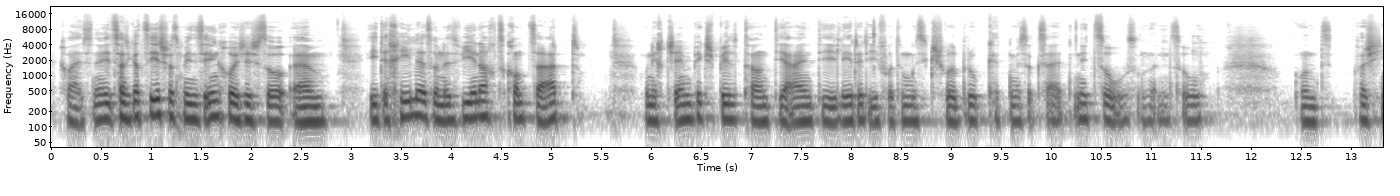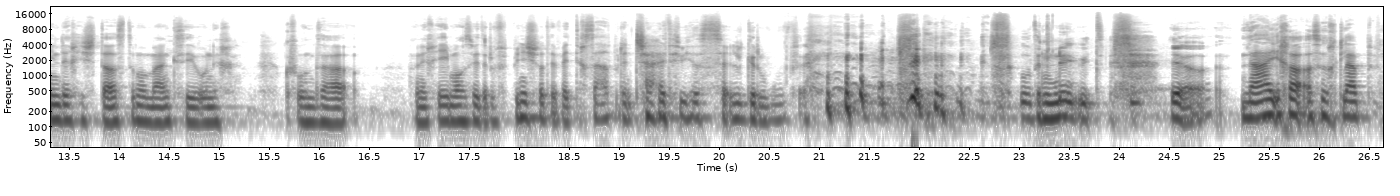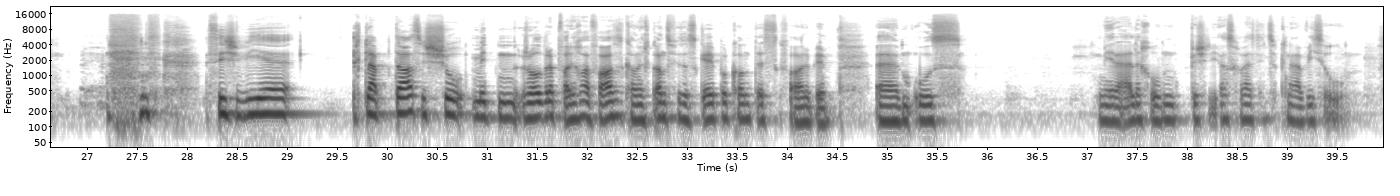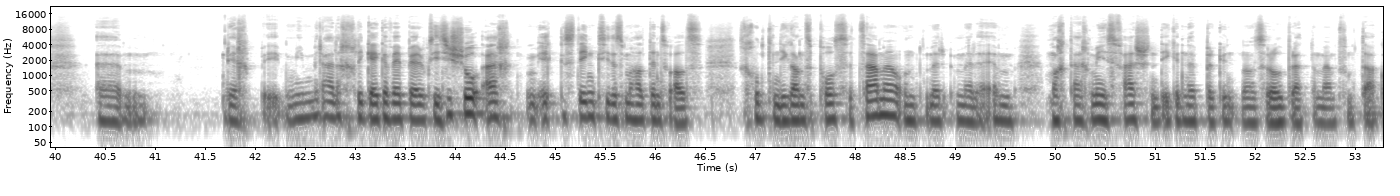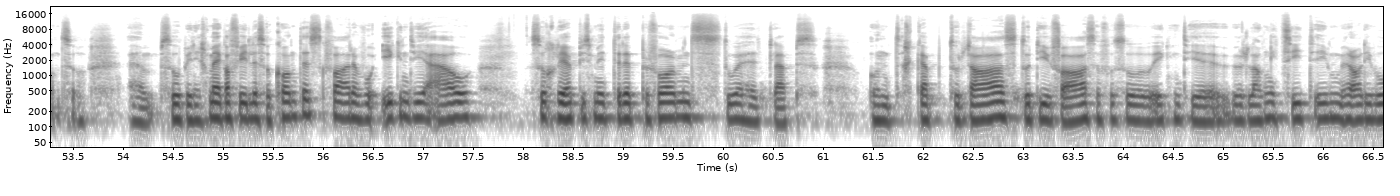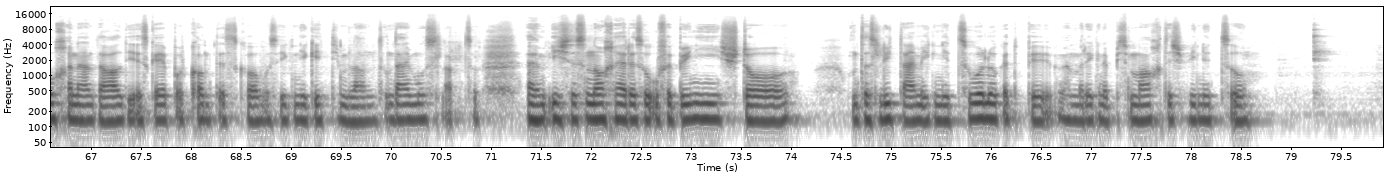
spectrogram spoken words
ich weiß nicht, jetzt habe ich gerade das erste, was mir in den Sinn kam, ist, ist so ähm, in der Kille so ein Weihnachtskonzert, wo ich Djembe gespielt habe und die eine Lehrerin von der Musikschule Bruck hat mir so gesagt, nicht so, sondern so. Und wahrscheinlich ist das der Moment, gewesen, wo ich gefunden habe, wenn ich jemals wieder auf der Bühne stehe, dann werde ich selber entscheiden, wie es soll. Oder nicht. Ja. Nein, ich, habe, also ich glaube, es ist wie ich glaube, das ist schon mit dem Rollbrettfahren. Ich habe eine Phase, wo ich ganz viele Skateboard-Contests gefahren bin. Ähm, aus mir eigentlich unbeschrieben. Also ich weiß nicht so genau wieso. Ähm, ich bin immer eigentlich ein gegen Wettbewerb. Es war schon das Ding, dass man halt dann so als es kommt dann die ganze Posse zusammen und man, man ähm, macht eigentlich mehr ein Fest und irgendjemand gönnt noch das Rollbrett am Ende des Tages so. Ähm, so bin ich mega viele so Contests gefahren, wo irgendwie auch so etwas mit der Performance zu tun hat, glaube Und ich glaube, durch das, durch die Phase von so irgendwie über lange Zeit immer alle Wochenende all die Skateboard-Contests gehen, die es irgendwie gibt im Land und auch im Ausland, so, ähm, ist es nachher so auf der Bühne stehen und dass Leute einem irgendwie zuschauen, wenn man irgendetwas macht, ist wie nicht so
